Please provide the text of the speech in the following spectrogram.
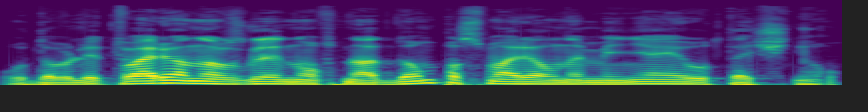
Удовлетворенно взглянув на дом, посмотрел на меня и уточнил.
